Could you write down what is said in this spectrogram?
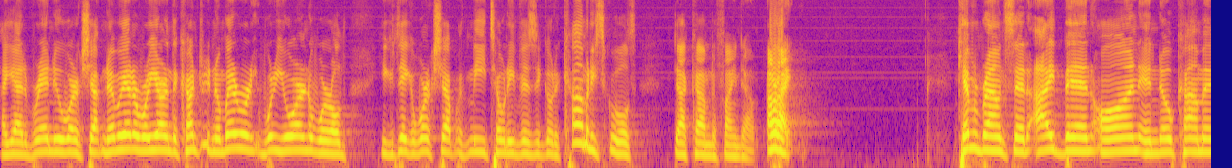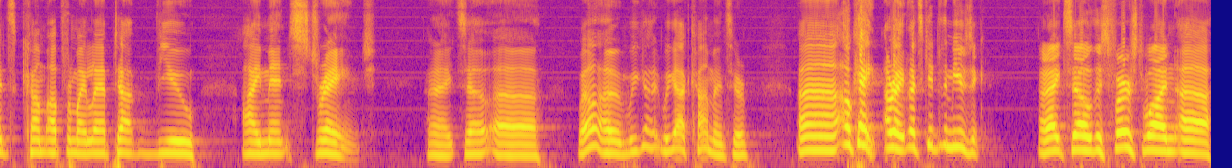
I got a brand new workshop. No matter where you are in the country, no matter where you are in the world, you can take a workshop with me, Tony Visick. Go to comedyschools.com to find out. All right. Kevin Brown said, I've been on and no comments come up from my laptop view. I meant strange. All right. So, uh, well, uh, we got we got comments here. Uh, okay, all right, let's get to the music. All right, so this first one uh,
